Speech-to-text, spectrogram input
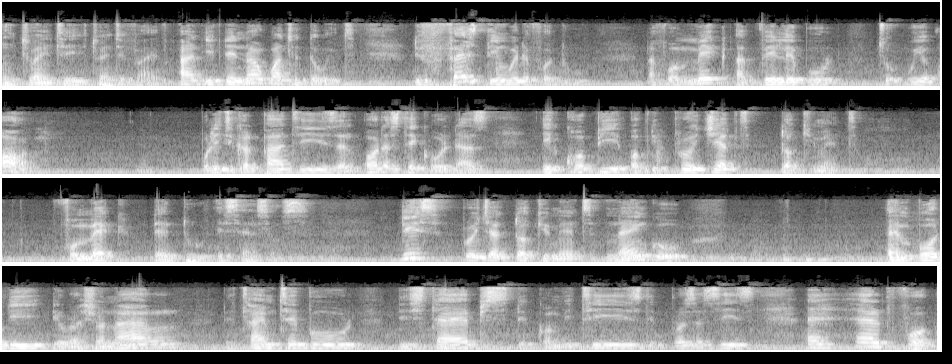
in 2025. And if they now want to do it, the first thing we they for do for make available to we all political parties and other stakeholders a copy of the project document for make them do a census. This project document now go embody the rationale, the timetable, the steps, the committees, the processes, and help for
